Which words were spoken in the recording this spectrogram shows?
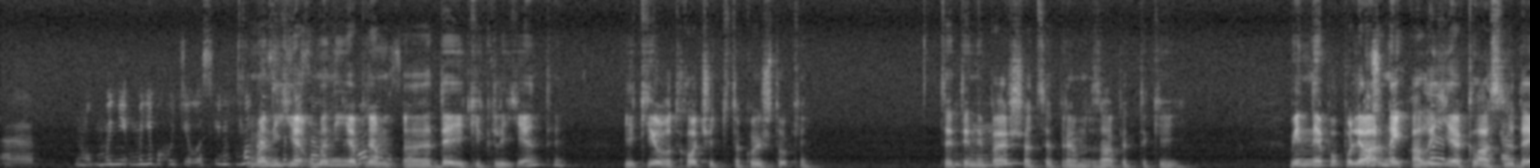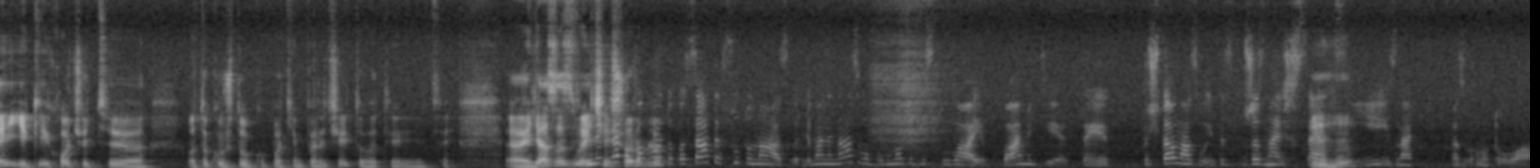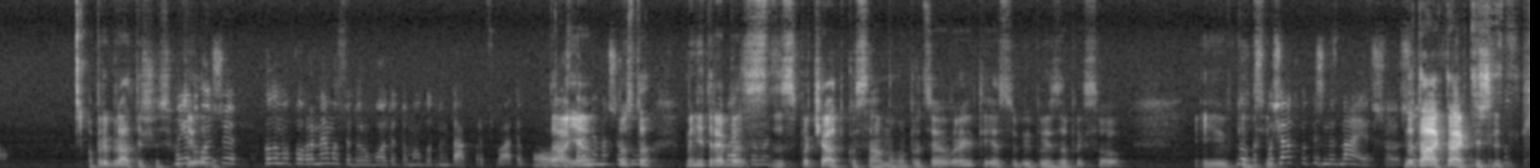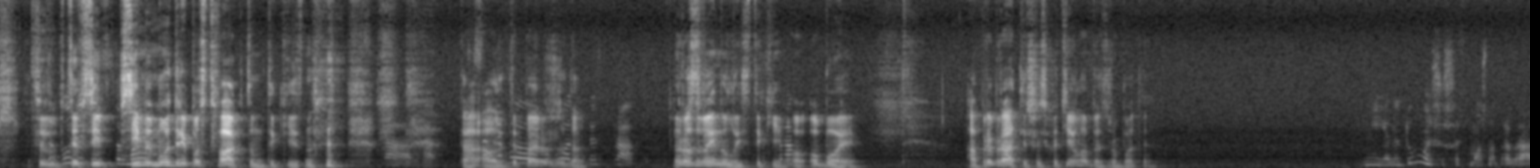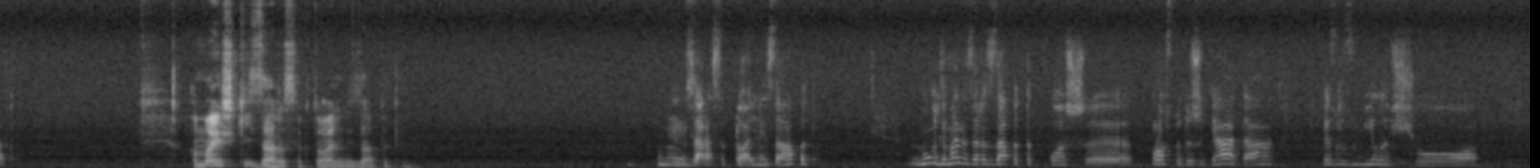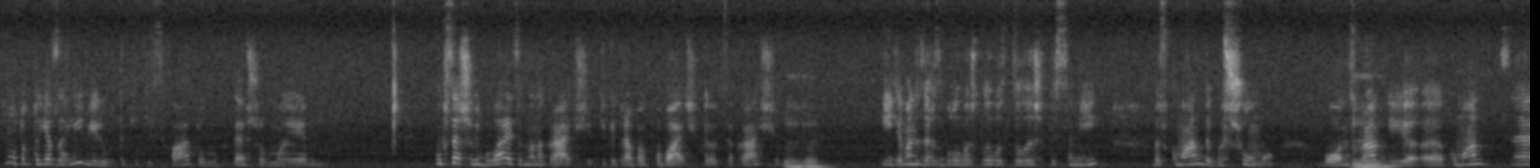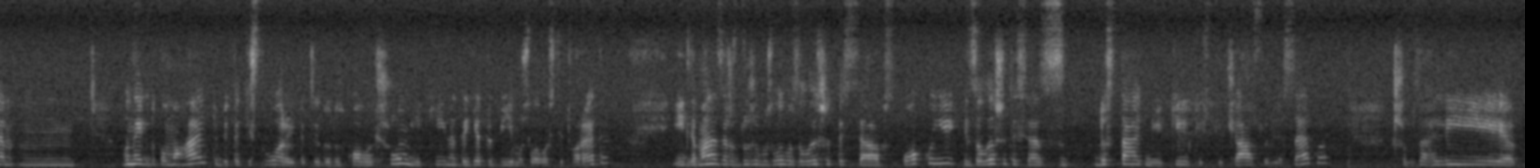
Е, ну, мені, мені би хотілося. І ми, У мене є, у мене є прям е, деякі клієнти, які от хочуть такої штуки. Це ти не перша, це прям запит такий. Він не популярний, але є клас людей, які хочуть е, отаку штуку потім перечитувати. і Це. Е, я зазвичай не що треба роблю? багато писати суто назви. Для мене назва, бо воно тоді спливає в пам'яті. Ти прочитав назву, і ти вже знаєш сенс Мгм. її, і знаєш, як звернути увагу. А прибрати щось Ну я хотіла? думаю, б? що коли ми повернемося до роботи, то ми будемо так працювати. Бо Да, остання я наша просто мені треба завершилась. спочатку самого про це говорити, я собі би записував і в Ну, спочатку ти ж не знаєш, що. Ну що так, є. так, це ж це, це всі, всі ми мудрі постфактум такі, зна- Так, так. але тепер вже да. практики. розвинулись такі о- обоє. А прибрати щось хотіла би з роботи? Ні, я не думаю, що щось можна прибрати. А маєш якісь зараз актуальні запити? Зараз актуальний запит. Ну, для мене зараз запит також е, просто до життя. Та я зрозуміла, що ну, тобто я взагалі вірю в такий якийсь фатум, в те, що ми. Ну, все, що відбувається, воно на краще. Тільки треба побачити це краще. Угу. І для мене зараз було важливо залишитись самі без команди, без шуму. Бо насправді е, команд це вони як допомагають тобі, так і створюють цей додатковий шум, який не дає тобі можливості творити. І для мене зараз дуже важливо залишитися в спокої і залишитися з достатньою кількістю часу для себе, щоб взагалі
